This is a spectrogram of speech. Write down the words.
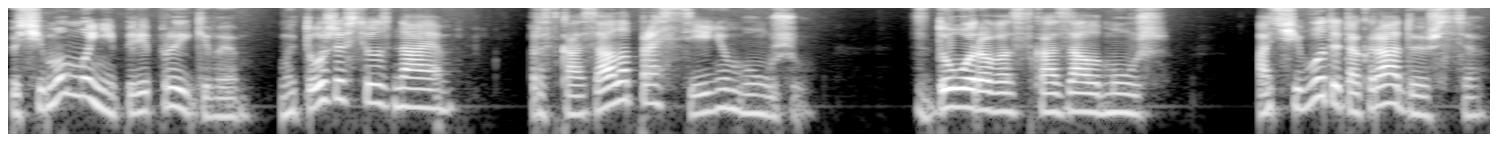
Почему мы не перепрыгиваем? Мы тоже все знаем рассказала про Сеню мужу. Здорово, сказал муж. А чего ты так радуешься?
